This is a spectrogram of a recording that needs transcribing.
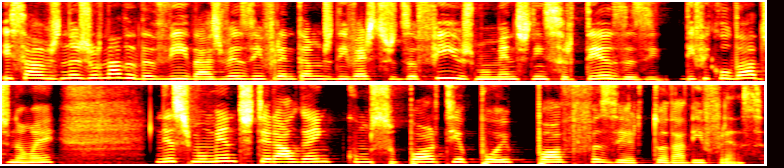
E sabes, na jornada da vida, às vezes enfrentamos diversos desafios, momentos de incertezas e dificuldades, não é? Nesses momentos, ter alguém como suporte e apoio pode fazer toda a diferença.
